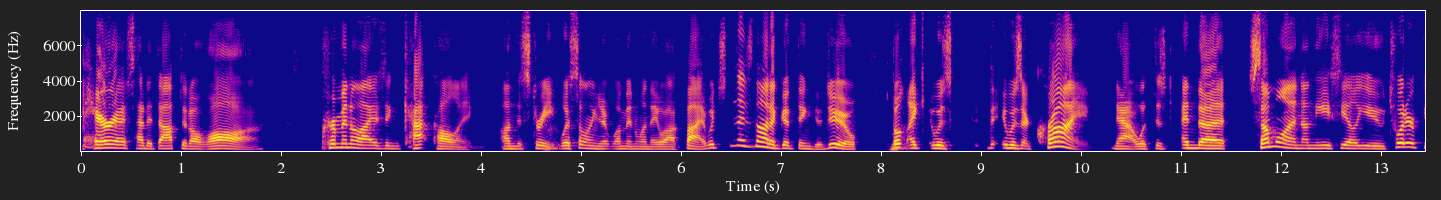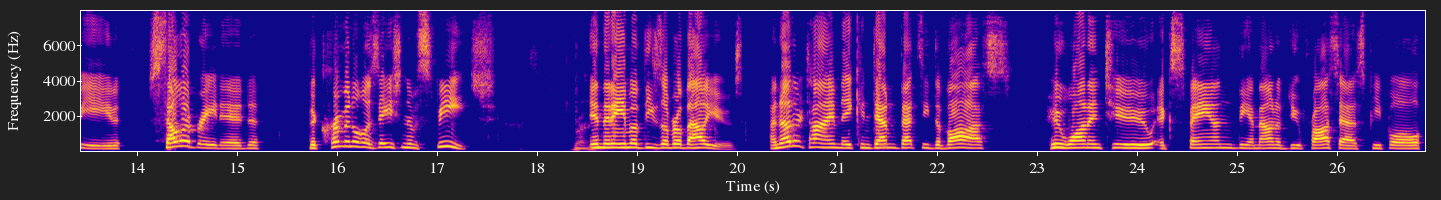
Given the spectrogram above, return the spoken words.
Paris had adopted a law criminalizing catcalling on the street, hmm. whistling at women when they walk by, which is not a good thing to do. But like it was, it was a crime now with this, and the someone on the ACLU Twitter feed celebrated the criminalization of speech right. in the name of these liberal values. Another time, they condemned Betsy DeVos, who wanted to expand the amount of due process people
